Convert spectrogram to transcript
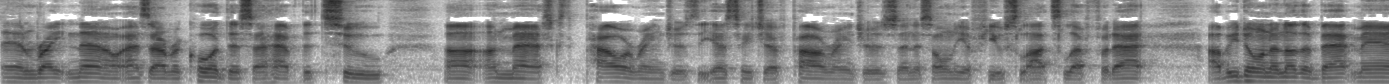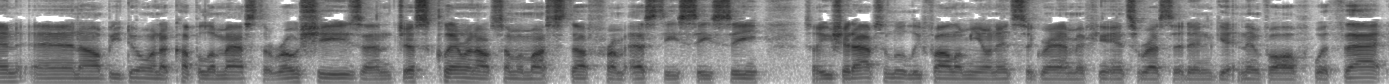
And right now, as I record this, I have the two uh, unmasked Power Rangers, the SHF Power Rangers, and it's only a few slots left for that. I'll be doing another Batman, and I'll be doing a couple of Master Roshis, and just clearing out some of my stuff from SDCC. So you should absolutely follow me on Instagram if you're interested in getting involved with that.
